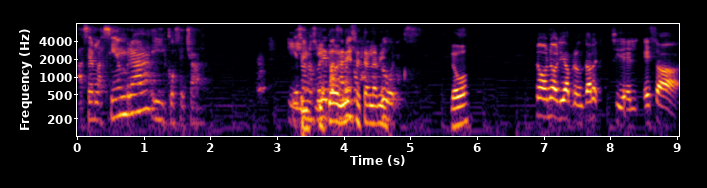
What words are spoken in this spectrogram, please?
hacer la siembra y cosechar. Y, eso no suele pasar mes está en la misma. ¿Lobo? No, no, le iba a preguntar si esa,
